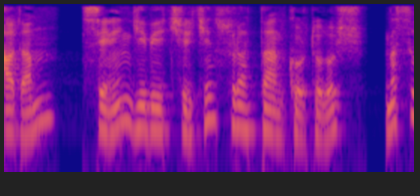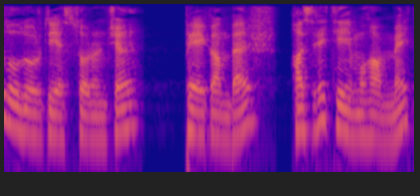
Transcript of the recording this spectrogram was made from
Adam, senin gibi çirkin surattan kurtuluş, nasıl olur diye sorunca peygamber Hazreti Muhammed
